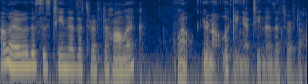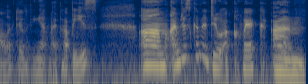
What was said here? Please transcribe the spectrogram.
Hello, this is Tina the Thrifta-haulic. Well, you're not looking at Tina the Thrifta-haulic, you're looking at my puppies. Um, I'm just going to do a quick, um,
